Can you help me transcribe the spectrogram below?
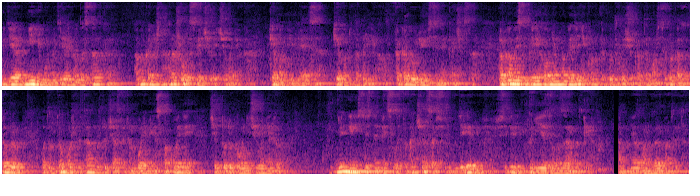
где минимум материального достатка, оно, конечно, хорошо высвечивает человека, кем он является, кем он туда приехал, каковы у него истинные качества. Пока он, если приехал, у него много денег, он как будто бы еще как-то может себя показывать добрым, вот он то может и там может участвовать, он более-менее спокойный, чем тот, у кого ничего нету. Деньги, естественно, имеют свойство кончаться в деревне, в Сибири никто не ездил на заработки. Там невозможно зарабатывать.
